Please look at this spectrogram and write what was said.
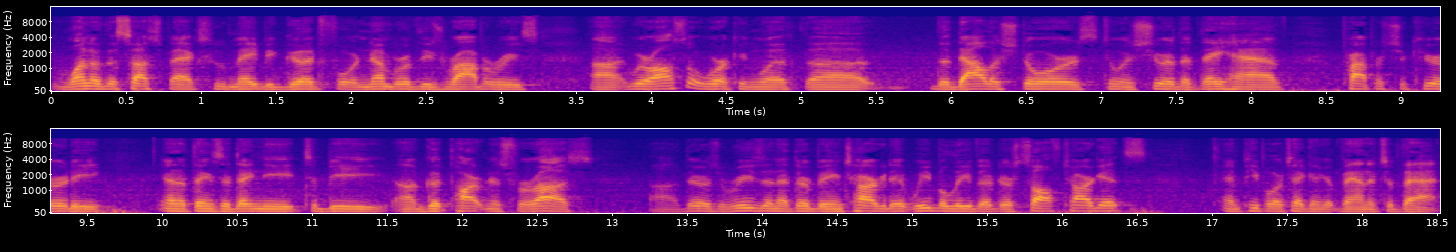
one of the suspects who may be good for a number of these robberies. Uh, we're also working with uh, the dollar stores to ensure that they have proper security and the things that they need to be uh, good partners for us. Uh, there's a reason that they're being targeted. We believe that they're soft targets and people are taking advantage of that.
